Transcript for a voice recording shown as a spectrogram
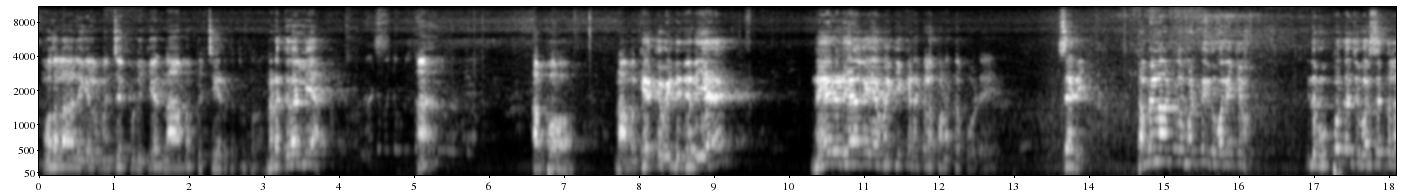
முதலாளிகள் மஞ்சள் குளிக்க நாம பிச்சை எடுத்துட்டு இருக்கிறோம். நடக்குதா இல்லையா? ஆ? அப்போ நாம கேட்க வேண்டியது எதைய? நேரடியாக என் வங்கி கணக்குல பணத்தை போடு. சரி. தமிழ்நாட்டுல மட்டும் இது வரைக்கும் இந்த முப்பத்தஞ்சு வருஷத்துல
